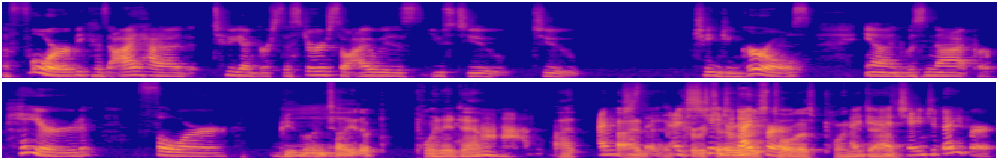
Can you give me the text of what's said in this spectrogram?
the floor because I had two younger sisters, so I was used to to changing girls and was not prepared for people the, tell you to point it down. Uh, I, I just, I, I, I just changed a diaper. Told us point I, I changed a diaper,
